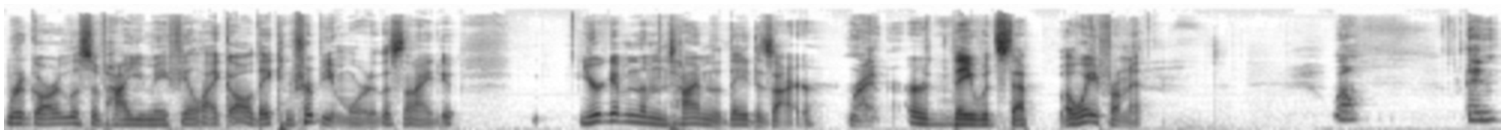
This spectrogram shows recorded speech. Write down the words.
regardless of how you may feel like, oh, they contribute more to this than I do, you're giving them the time that they desire, right or they would step away from it. Well, and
